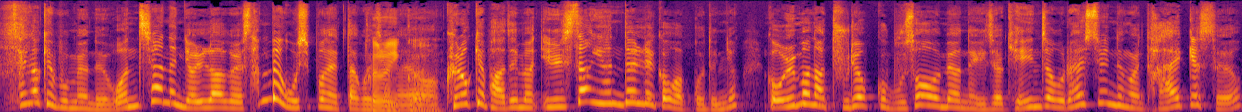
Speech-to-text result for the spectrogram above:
생각해 보면은 원치 않는 연락을 350번 했다고 했잖아요. 그러니까요. 그렇게 받으면 일상이 흔들릴 것 같거든요. 그러니까 얼마나 두렵고 무서우면 이제 개인적으로 할 수 있는 걸 다 했겠어요.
